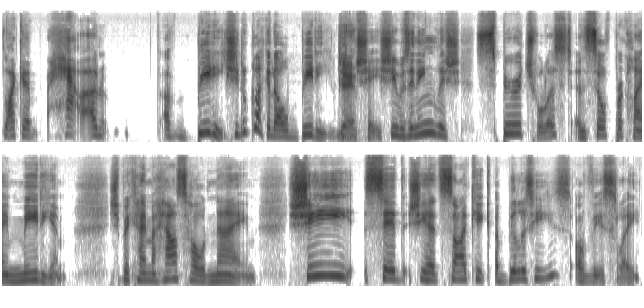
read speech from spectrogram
like a, a a biddy. She looked like an old biddy, didn't Yeah. she? She was an English spiritualist and self-proclaimed medium. She became a household name. She said that she had psychic abilities, obviously,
